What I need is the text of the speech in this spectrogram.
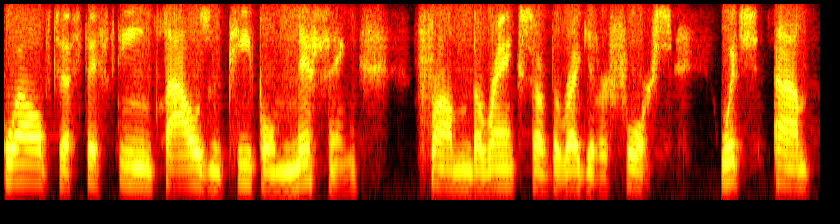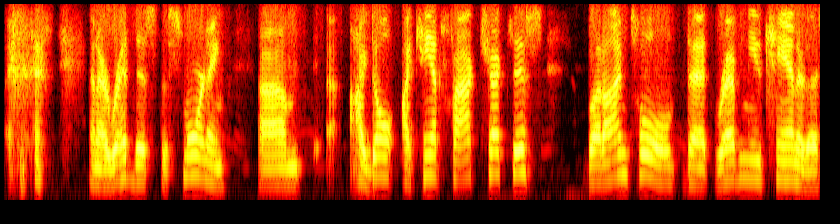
12 to 15,000 people missing from the ranks of the regular force, which, um, and I read this this morning. Um, I don't, I can't fact check this, but I'm told that Revenue Canada,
